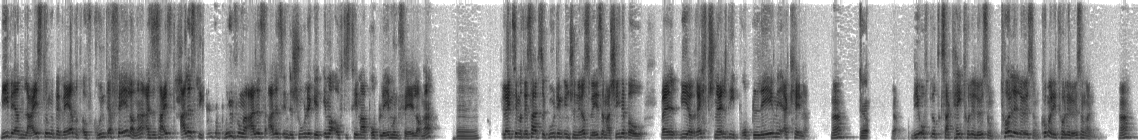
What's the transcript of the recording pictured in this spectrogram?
Wie werden Leistungen bewertet? Aufgrund der Fehler. Ne? Also das heißt, alles, die ganze Prüfungen, alles, alles in der Schule geht immer auf das Thema Problem und Fehler. Ne? Mhm. Vielleicht sind wir deshalb so gut im Ingenieurswesen, Maschinenbau, weil wir recht schnell die Probleme erkennen. Ne? Ja. ja. Wie oft wird gesagt, hey, tolle Lösung, tolle Lösung, guck mal die tolle Lösung an. Ne?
